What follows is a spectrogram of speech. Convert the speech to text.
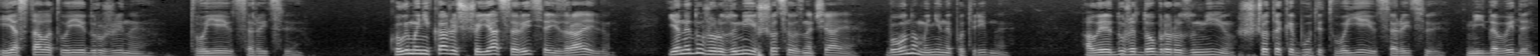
і я стала твоєю дружиною, твоєю царицею. Коли мені кажуть, що я цариця Ізраїлю, я не дуже розумію, що це означає, бо воно мені не потрібне. Але я дуже добре розумію, що таке бути твоєю царицею, мій Давиде,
